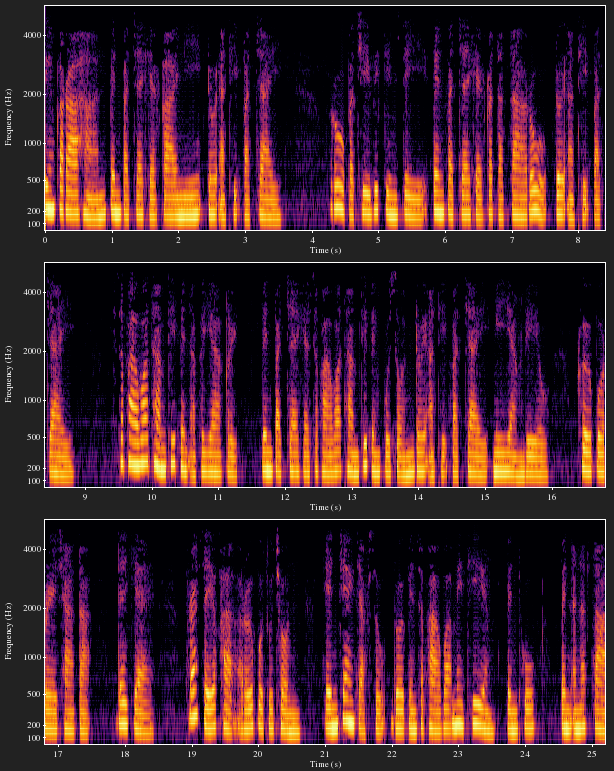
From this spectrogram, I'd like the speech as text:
ลิงกราหานเป็นปัจจัยแก่กายนี้โดยอธิปัจจัย รูปปัจชีวิตินทรีย์เป็นปัจจัยแก่กระตัตตารูปโดยอธิปัจจัย สภาวธรรมที่เป็นอัพยากฤิเป็นปัจจัยแก่สภาวธรรมที่เป็นกุศลโดยอธิปัจจัยมีอย่างเดียว คือปุเรชาตะ ได้แก่ พระเสขะหรือปุถุชน เห็นแจ้งจากสุโดยเป็นสภาวะไม่เที่ยง เป็นทุกข์ เป็นอนัตตา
